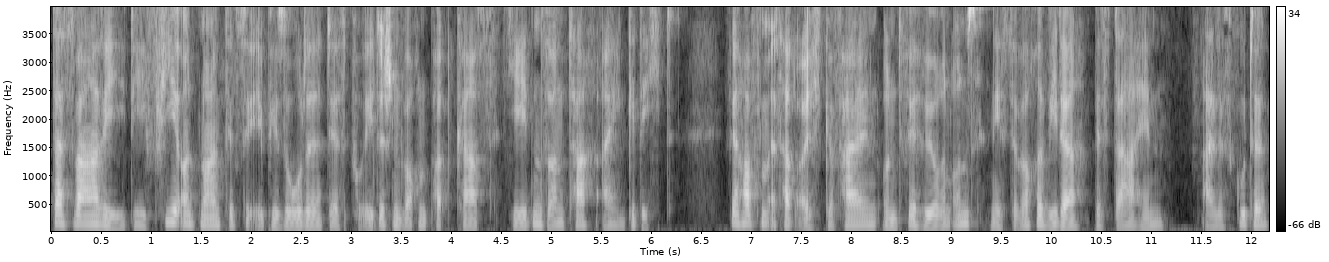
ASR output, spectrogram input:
Das war sie, die 94. Episode des Poetischen Wochenpodcasts Jeden Sonntag ein Gedicht. Wir hoffen, es hat euch gefallen und wir hören uns nächste Woche wieder. Bis dahin, alles Gute.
